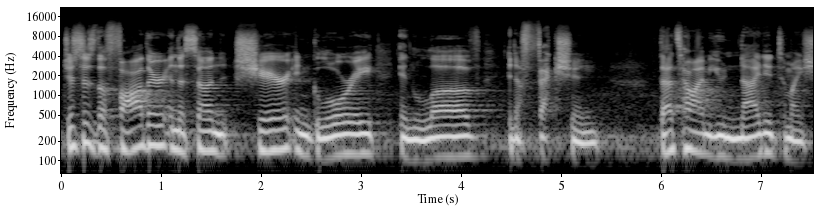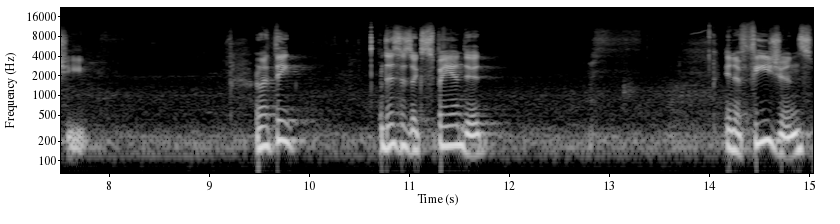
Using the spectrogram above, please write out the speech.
Just as the Father and the Son share in glory, in love, in affection. That's how I'm united to my sheep. And I think this is expanded in Ephesians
